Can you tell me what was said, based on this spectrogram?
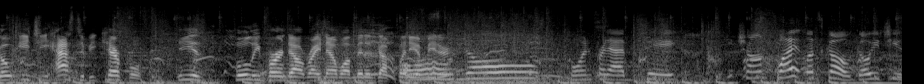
Goichi has to be careful. He is fully burned out right now while Mena's got plenty oh, of meter. Oh no. Going for that big chomp, but let's go. Goichi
